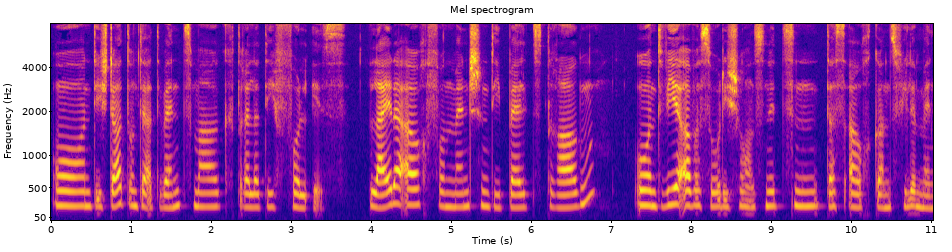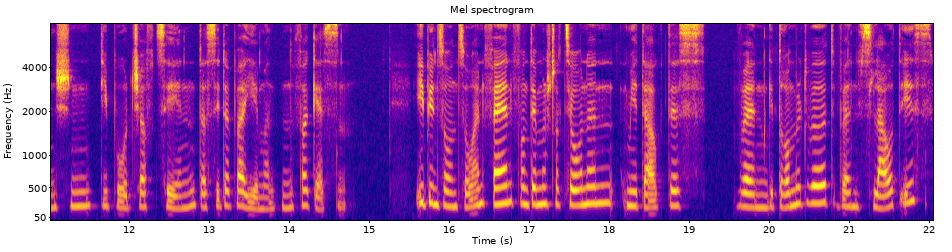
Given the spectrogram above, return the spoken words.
und die Stadt und der Adventsmarkt relativ voll ist. Leider auch von Menschen, die Pelz tragen. Und wir aber so die Chance nützen, dass auch ganz viele Menschen die Botschaft sehen, dass sie dabei jemanden vergessen. Ich bin so und so ein Fan von Demonstrationen. Mir taugt es, wenn getrommelt wird, wenn es laut ist,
